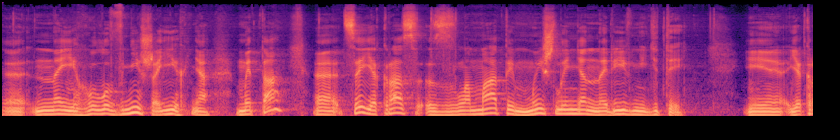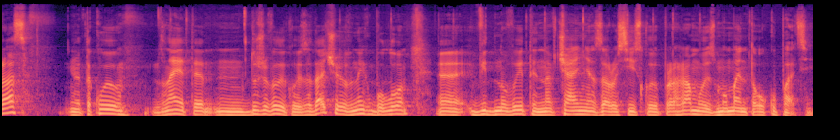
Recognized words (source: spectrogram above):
е, найголовніша їхня мета це якраз зламати мишлення на рівні дітей. І якраз такою, знаєте, дуже великою задачею в них було відновити навчання за російською програмою з моменту окупації.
